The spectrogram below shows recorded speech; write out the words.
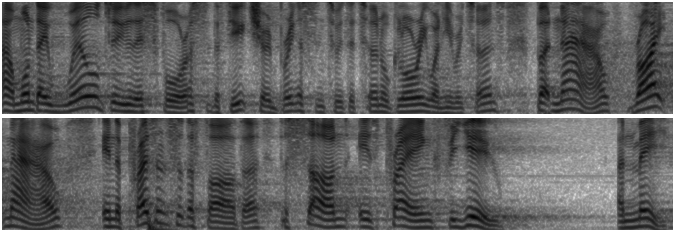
and one day will do this for us in the future and bring us into his eternal glory when he returns, but now, right now, in the presence of the Father, the Son is praying for you and me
